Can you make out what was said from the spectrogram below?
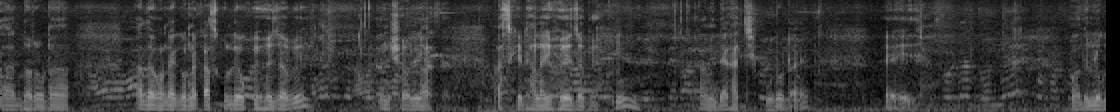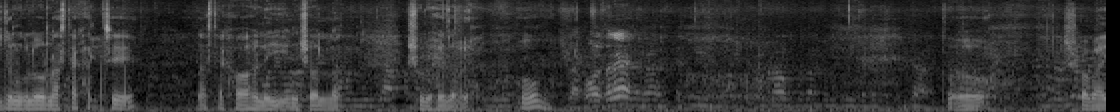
আর ধরো না, আধা ঘণ্টা, এক ঘণ্টা কাজ করলে ওকে হয়ে যাবে। ইনশাল্লাহ আজকে ঢালাই হয়ে যাবে। হুম। আমি দেখাচ্ছি পুরোটায়। এই আমাদের লোকজনগুলো নাস্তা খাচ্ছে। নাস্তা খাওয়া হলেই ইনশাল্লাহ শুরু হয়ে যাবে। হুম। তো সবাই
